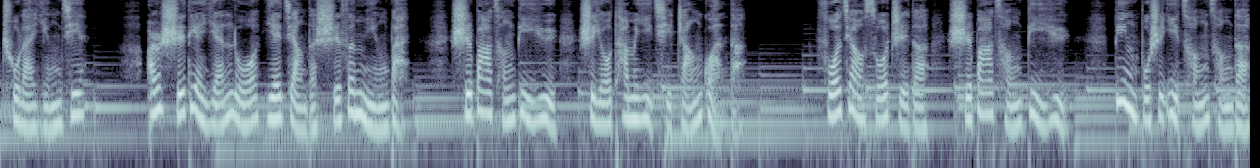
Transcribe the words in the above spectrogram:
出来迎接。而十殿阎罗也讲得十分明白。十八层地狱是由他们一起掌管的。佛教所指的十八层地狱，并不是一层层的，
